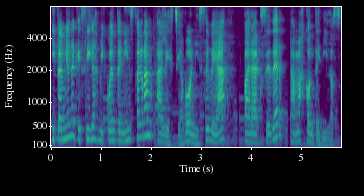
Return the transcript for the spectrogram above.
y también a que sigas mi cuenta en Instagram CBA para acceder a más contenidos.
